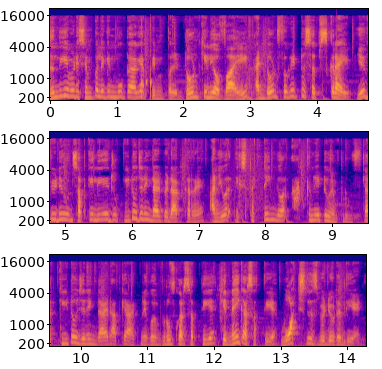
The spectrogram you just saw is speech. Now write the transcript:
ज़िंदगी बड़ी सिंपल लेकिन मुँह पे आ गया pimple don't kill your wife and don't forget to subscribe ये वीडियो उन सबके लिए जो कीटोजेनिक डाइट पे अडेप्ट कर रहे हैं and you are expecting your acne to improve क्या कीटोजेनिक डाइट आपके एक्ने को इंप्रूव कर सकती है कि नहीं कर सकती है? Watch this video till the end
